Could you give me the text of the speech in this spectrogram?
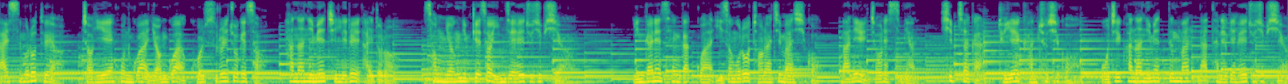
말씀으로 되어 저희의 혼과 영과 골수를 쪼개서 하나님의 진리를 알도록 성령님께서 임재해 주십시오. 인간의 생각과 이성으로 전하지 마시고 만일 전했으면 십자가 뒤에 감추시고 오직 하나님의 뜻만 나타내게 해 주십시오.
